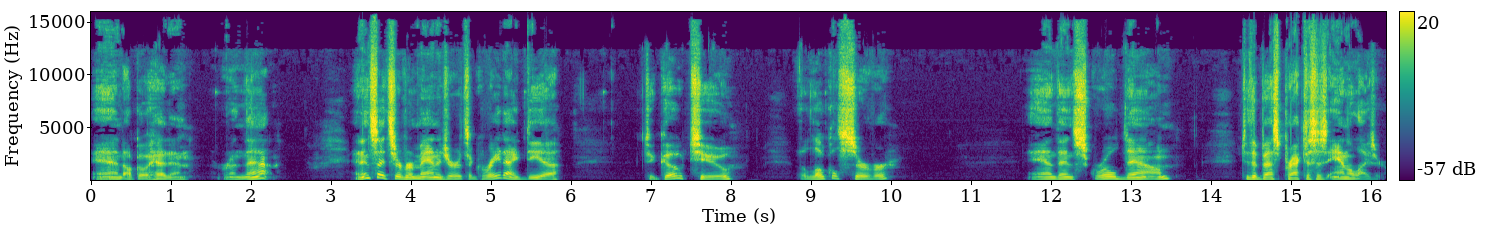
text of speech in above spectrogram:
and I'll go ahead and run that. And inside Server Manager, it's a great idea to go to the local server and then scroll down to the best practices analyzer.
